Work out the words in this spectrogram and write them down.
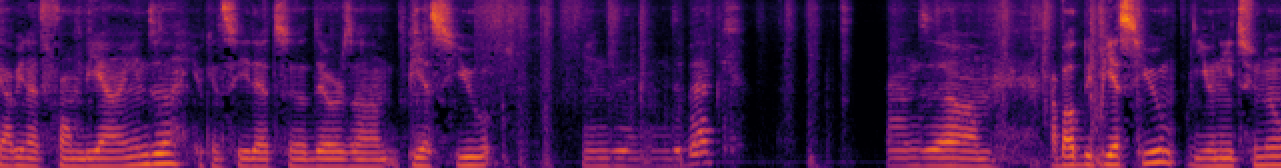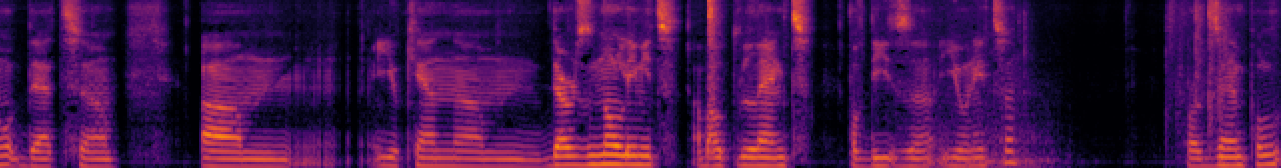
cabinet from behind. You can see that uh, there's a PSU in the, in the back. And um, about the PSU, you need to know that uh, um, you can. Um, there's no limit about the length of this uh, unit. For example,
